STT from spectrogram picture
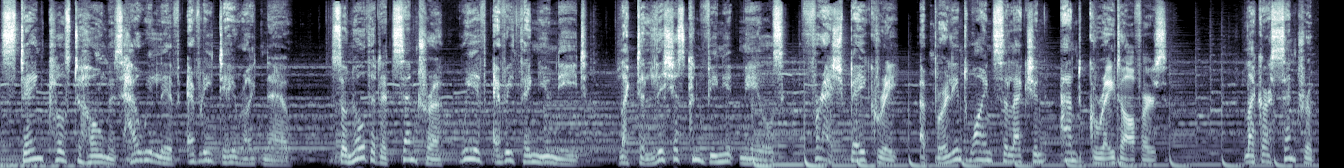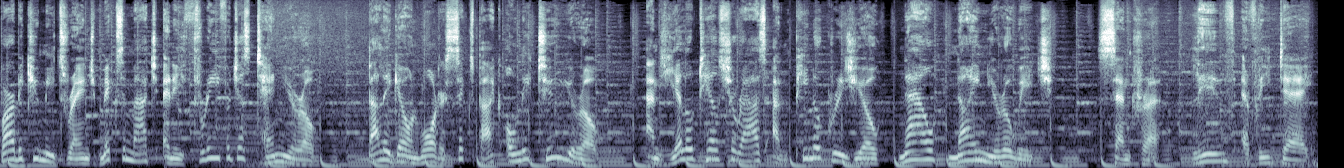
Staying close to home is how we live every day right now. So know that at Centra, we have everything you need, like delicious convenient meals, fresh bakery, a brilliant wine selection, and great offers. Like our Centra barbecue meats range, mix and match any three for just 10 euro. Ballygowan Water 6 pack only 2 euro. And Yellowtail Shiraz and Pinot Grigio now 9 euro each. Centra. Live every day.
